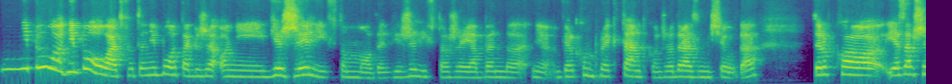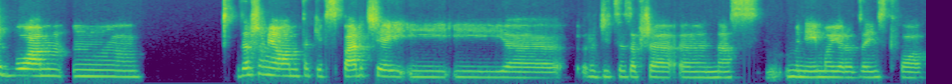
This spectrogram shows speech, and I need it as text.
nie było, nie było łatwo, to nie było tak, że oni wierzyli w tą modę, wierzyli w to, że ja będę nie wiem, wielką projektantką, że od razu mi się uda, tylko ja zawsze byłam, mm, zawsze miałam takie wsparcie i, i e, rodzice zawsze e, nas, mnie i moje rodzeństwo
